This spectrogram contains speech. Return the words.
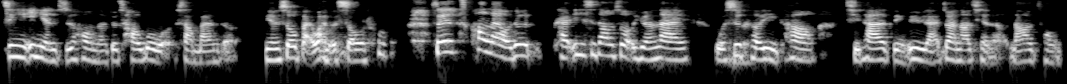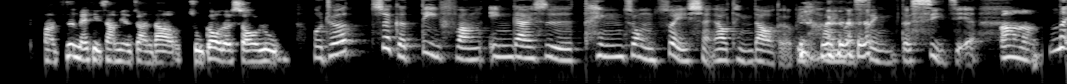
经营一年之后呢，就超过我上班的年收百万的收入，所以后来我就才意识到说，原来我是可以靠其他领域来赚到钱的，然后从。啊，自媒体上面赚到足够的收入，我觉得这个地方应该是听众最想要听到的 behind the scene 的细节。嗯，那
